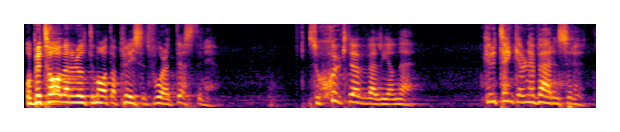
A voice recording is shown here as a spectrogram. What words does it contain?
och betalade det ultimata priset för vårt Destiny. Så sjukt överväldigande. Kan du tänka dig hur den här världen ser ut?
